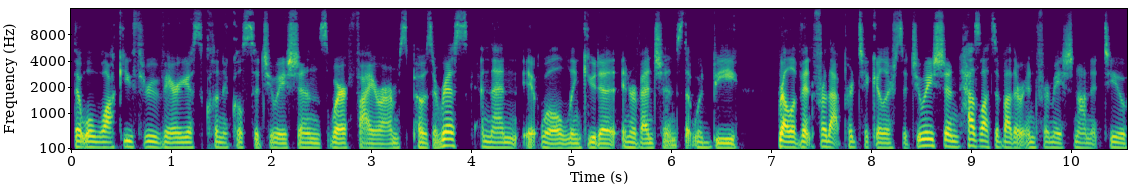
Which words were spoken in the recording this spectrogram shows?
that will walk you through various clinical situations where firearms pose a risk. And then it will link you to interventions that would be relevant for that particular situation. Has lots of other information on it too.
